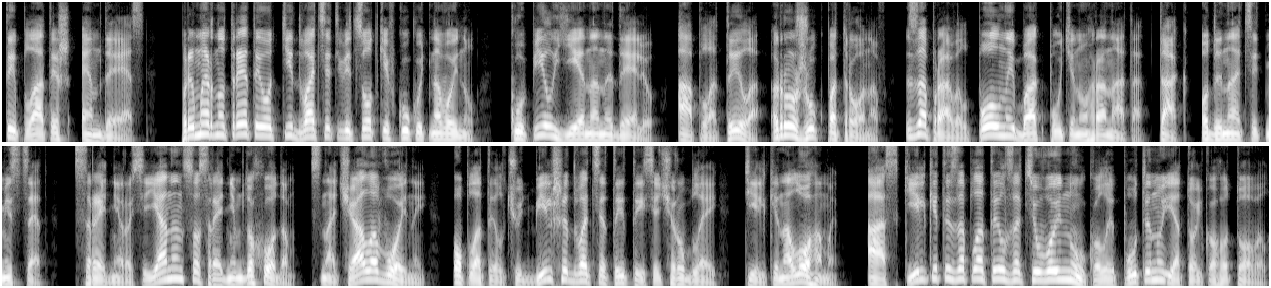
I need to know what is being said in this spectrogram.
ти платиш МДС. Примерно трети от ті 20% кукуть на війну. Купил є на неделю, а платила рожук патронов. Заправил повний бак Путіну граната. Так, 11 місцет. Средній росіянин со середнім доходом. З начала війни оплатив чуть більше 20 тисяч рублей тільки налогами. А скільки ти заплатив за цю війну, коли Путину я тільки готовил?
